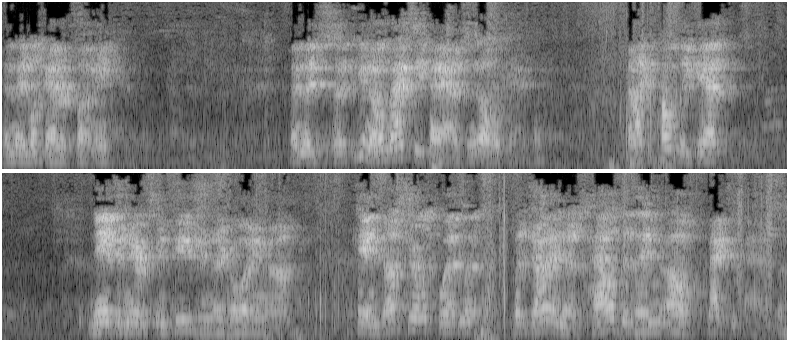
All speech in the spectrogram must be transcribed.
And they look at her funny. And they said, you know, maxi pads. And oh, okay. And I can totally get the engineer's confusion. They're going, uh, okay, industrial equipment, vaginas. How do they? Oh, maxi pads.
